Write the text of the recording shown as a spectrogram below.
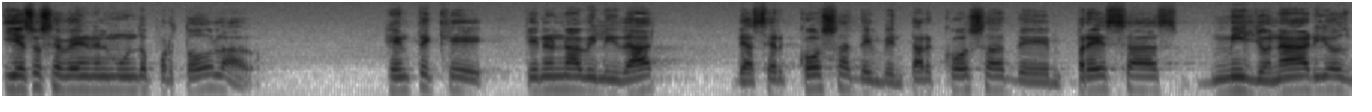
Y eso se ve en el mundo por todo lado. Gente que tiene una habilidad de hacer cosas, de inventar cosas, de empresas, millonarios,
